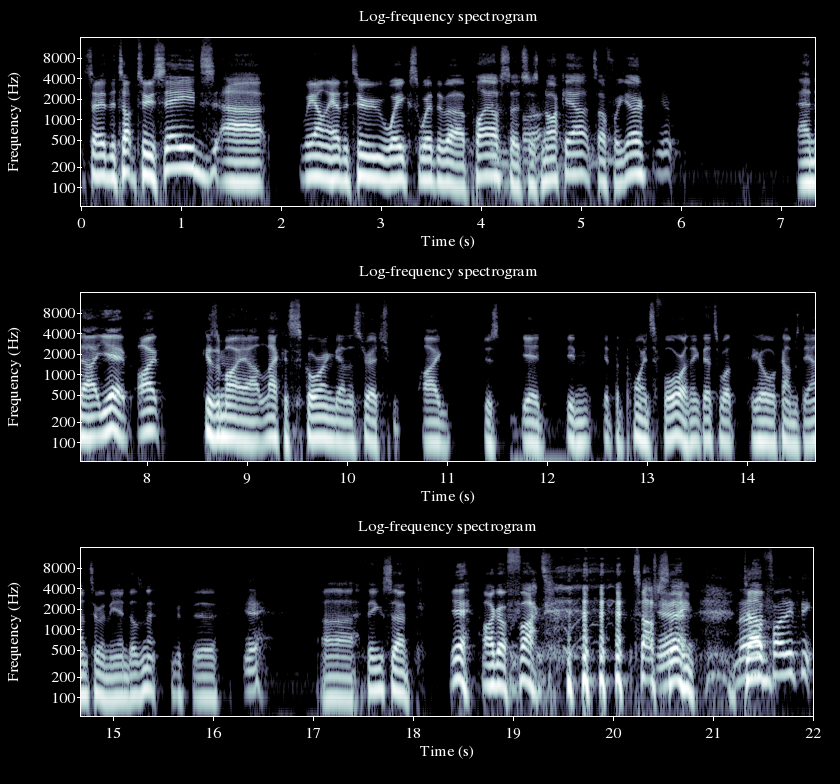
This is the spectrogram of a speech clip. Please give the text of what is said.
So the top two seeds, uh, we only have the two weeks worth of uh, playoffs, so it's just knockouts. Off we go. Yep. And uh, yeah, I because of my uh, lack of scoring down the stretch, I just yeah didn't get the points for. I think that's what it all comes down to in the end, doesn't it? With the Yeah. uh, thing. So yeah, I got fucked. Tough Yeah. scene. No, Dub- funny thing.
